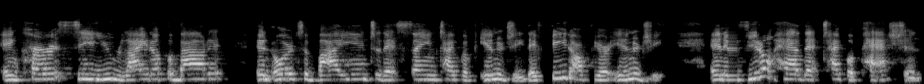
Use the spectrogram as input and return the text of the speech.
encourage, see you light up about it in order to buy into that same type of energy. They feed off your energy. And if you don't have that type of passion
